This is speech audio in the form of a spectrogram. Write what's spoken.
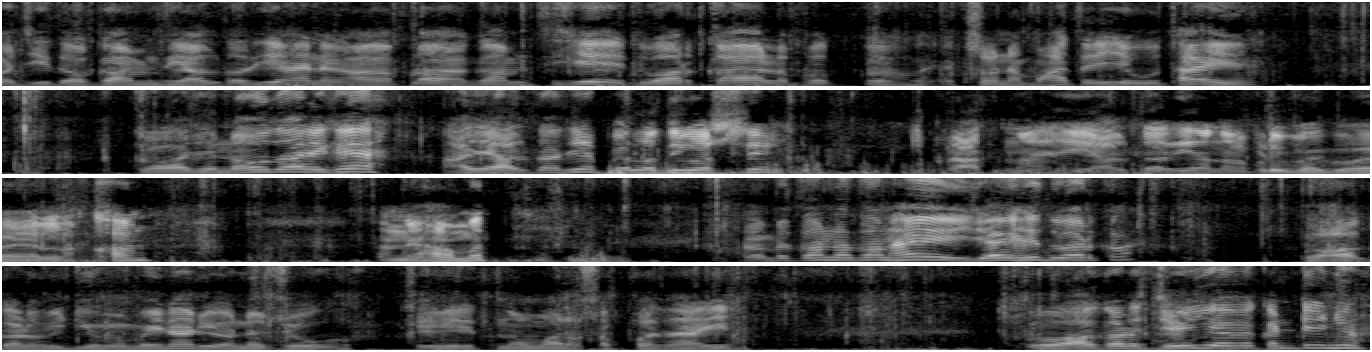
હજી તો ગામથી હાલતો થયા અને આપણા ગામથી છે દ્વારકા લગભગ એકસો ને પાંત્રીસ જેવું થાય. તો આજે નવ તારીખે, આજે હાલતા થયા, પહેલો દિવસ છે. રાતના ઈ હાલતા થયા ને આપણી ભાઈ લખાણ અને હામત. અમે તને તને હે, જય છે દ્વારકા. તો આગળ વિડીયોમાં બનાવ્યો અને જોવો કેવી રીતનો અમારો સફર થાય તો આગળ જોઈએ હવે કન્ટિન્યુ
